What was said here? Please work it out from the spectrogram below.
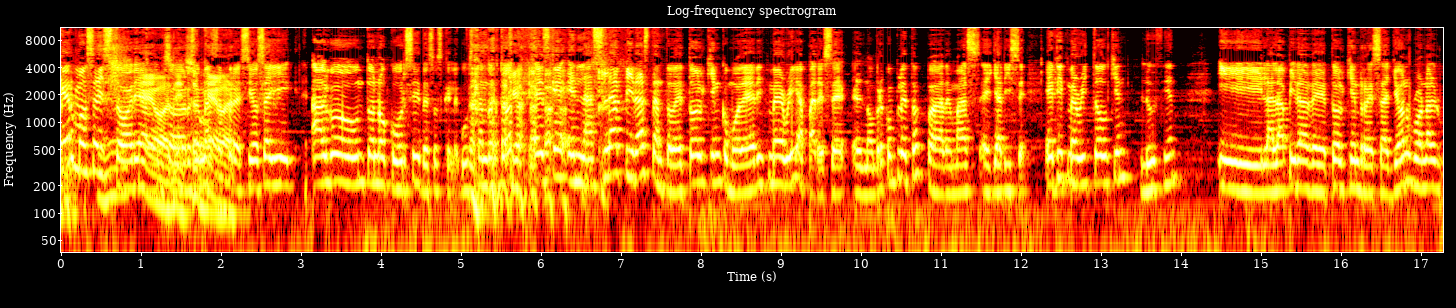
qué hermosa historia, Qué doctor. bonito, Se me qué hace preciosa y algo, un tono cursi de esos que le gustan, doctor. es que en las lápidas, tanto de Tolkien como de Edith Mary, aparece el nombre completo, pero además ella dice Edith Mary Tolkien, Luthien, y la lápida de Tolkien reza John Ronald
